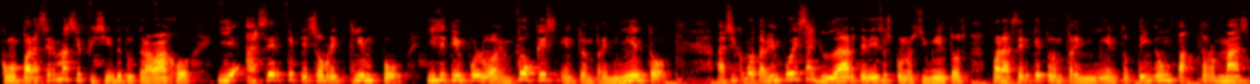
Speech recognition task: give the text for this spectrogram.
como para hacer más eficiente tu trabajo y hacer que te sobre tiempo y ese tiempo lo enfoques en tu emprendimiento. Así como también puedes ayudarte de esos conocimientos para hacer que tu emprendimiento tenga un factor más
